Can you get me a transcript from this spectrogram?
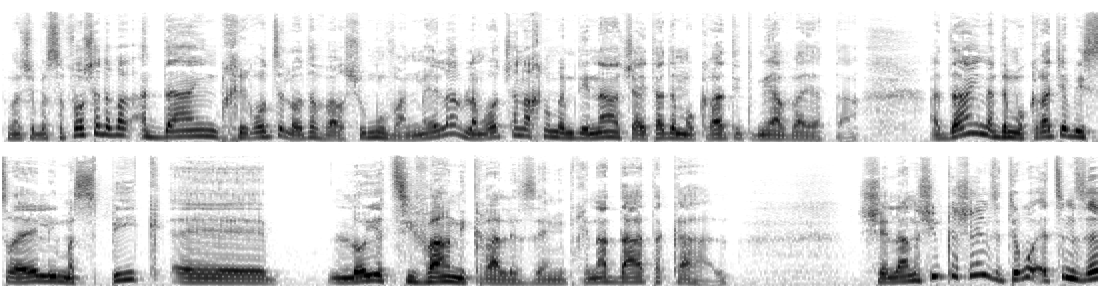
כלומר שבסופו של דבר עדיין בחירות זה לא דבר שהוא מובן מאליו, למרות שאנחנו במדינה שהייתה דמוקרטית מהווייתה. עדיין הדמוקרטיה בישראל היא מספיק אה, לא יציבה נקרא לזה, מבחינת דעת הקהל. שלאנשים קשה עם זה. תראו, עצם זה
